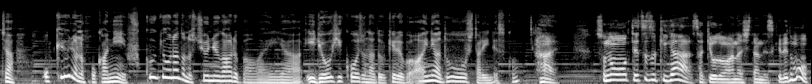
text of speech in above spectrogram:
じゃあお給料の他に副業などの収入がある場合や医療費控除などを受ける場合にはどうしたらいいんですか？はい。その手続きが先ほどお話したんですけれども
